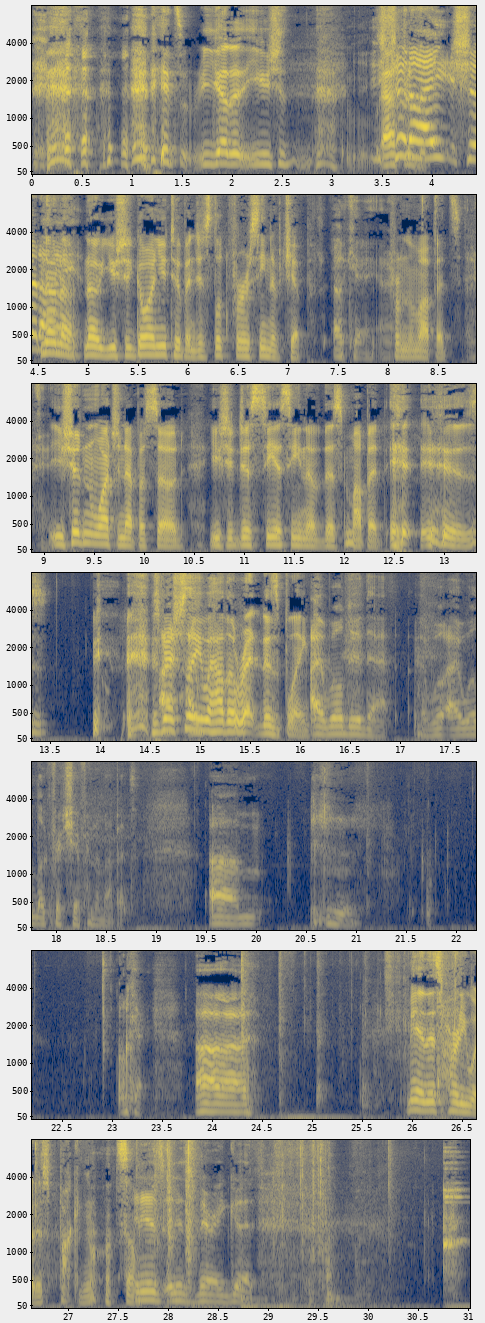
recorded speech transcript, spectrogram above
it's you gotta you should should after I? Should no I? no no no you should go on youtube and just look for a scene of chip Okay. right. from the muppets Okay. you shouldn't watch an episode you should just see a scene of this muppet it is especially how the retinas blink I will do that. I will. I will look for Chip from the Muppets. Um. okay. Uh, man this hardywood is fucking awesome is. It is very good. I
